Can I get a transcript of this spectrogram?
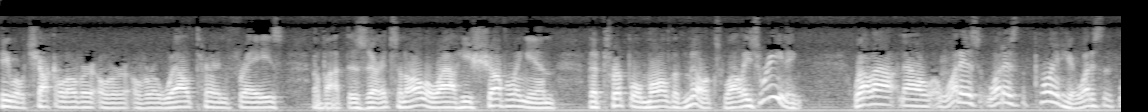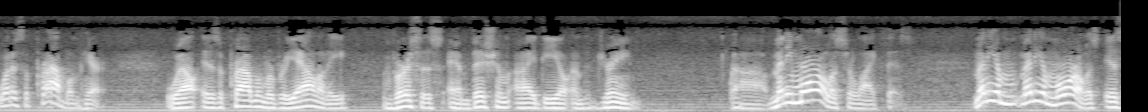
He will chuckle over, over, over a well turned phrase about desserts, and all the while he's shoveling in the triple malted milks while he's reading. Well, now, now, what is what is the point here? What is the what is the problem here? Well, it is a problem of reality versus ambition, ideal, and the dream. Uh, many moralists are like this. Many, many a moralist is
